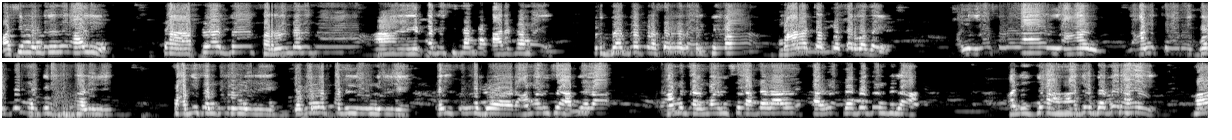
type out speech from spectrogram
अशी मंडळी जर आली तर आपला जो सर्वांचा जो एकादशीचा जो कार्यक्रम आहे तो जग प्रसरला जाईल किंवा महाराष्ट्रात प्रसरला जाईल. आणि या सोहळ्याला लहान लहान पोरं भरपूर मोठी आलेले साधू संत येऊन गेले जगन्नाथ पाटील येऊन गेले काही रामाविषयी आपल्याला राम धर्माविषयी आपल्याला चांगला प्रबोधन दिला. आणि जो हा जो गजर आहे हा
